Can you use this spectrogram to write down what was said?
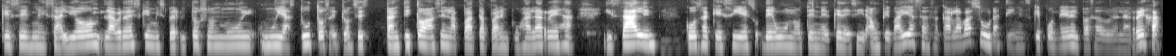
que se me salió. La verdad es que mis perritos son muy, muy astutos, entonces tantito hacen la pata para empujar la reja y salen, cosa que sí es de uno tener que decir, aunque vayas a sacar la basura, tienes que poner el pasador a la reja.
